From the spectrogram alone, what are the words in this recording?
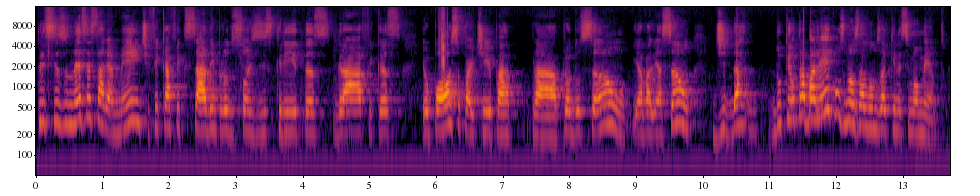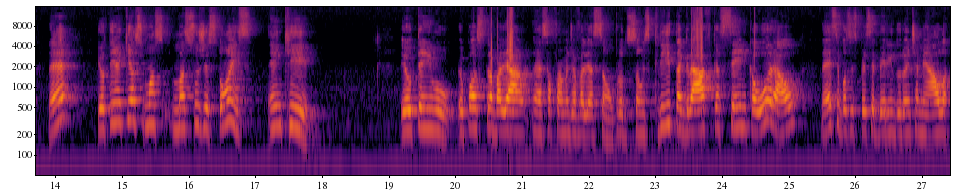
preciso necessariamente ficar fixada em produções escritas, gráficas, eu posso partir para a produção e avaliação de, da, do que eu trabalhei com os meus alunos aqui nesse momento, né? Eu tenho aqui as, umas, umas sugestões em que eu tenho, eu posso trabalhar nessa forma de avaliação, produção escrita, gráfica, cênica, oral, né? Se vocês perceberem durante a minha aula,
